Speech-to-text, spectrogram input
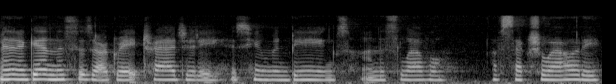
And again, this is our great tragedy as human beings on this level of sexuality.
